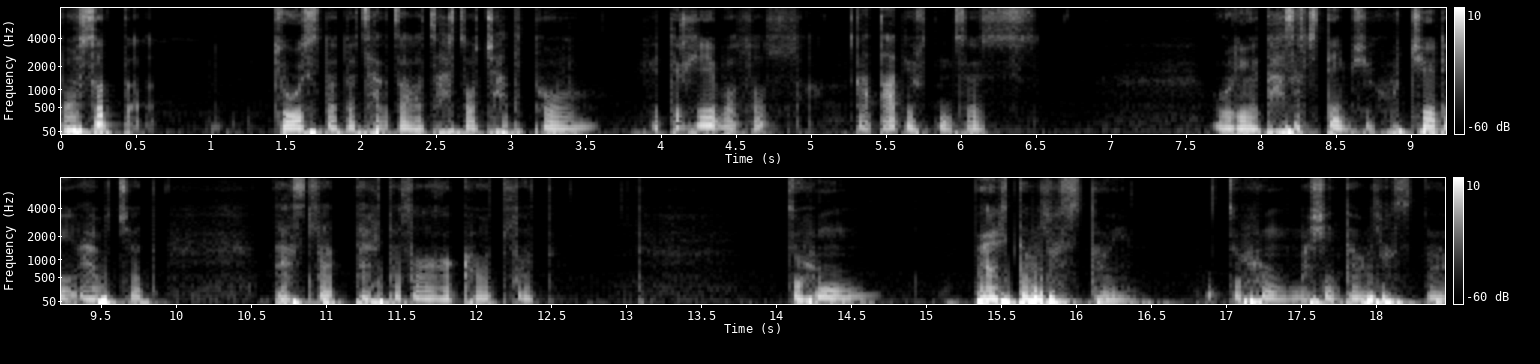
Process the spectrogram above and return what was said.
Бусад зүйлс дотор цаг зав зарцуулж чаддгүй. Хэтэрхий болвол гадаад ертөнцөөс өөрийгөө тасалчтай юм шиг хүчээр авчиад таслаад тарих толгоогоо кодлоод зөвхөн байртай болох хэрэгтэй юм. Зөвхөн машинтай болох хэрэгтэй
